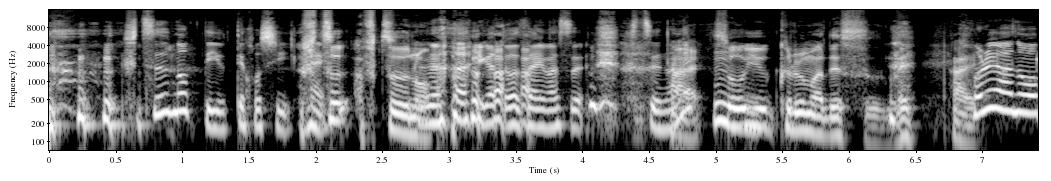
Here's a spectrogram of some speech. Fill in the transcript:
普通のって言ってほしい、はい。普通、普通の、ありがとうございます。普通のね、はい、そういう車ですね、はい、これあの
